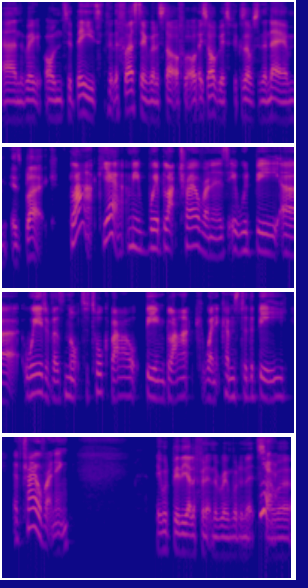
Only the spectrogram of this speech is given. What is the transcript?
and we're on to bees. I think the first thing we're going to start off with is obvious because obviously the name is black. Black, yeah. I mean, we're black trail runners. It would be uh, weird of us not to talk about being black when it comes to the B of trail running. It would be the elephant in the room, wouldn't it? Yeah. So uh,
